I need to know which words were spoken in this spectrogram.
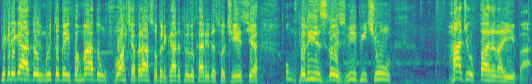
Fique ligado e muito bem informado. Um forte abraço, obrigado pelo carinho da sua audiência. Um feliz 2021. Rádio Paranaíba,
